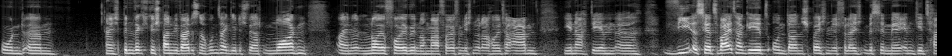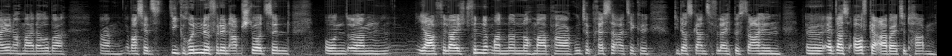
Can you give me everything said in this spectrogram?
und ähm, ich bin wirklich gespannt, wie weit es noch runtergeht. Ich werde morgen eine neue Folge nochmal veröffentlichen oder heute Abend, je nachdem, äh, wie es jetzt weitergeht. Und dann sprechen wir vielleicht ein bisschen mehr im Detail nochmal darüber, ähm, was jetzt die Gründe für den Absturz sind und ähm, ja, vielleicht findet man dann noch mal ein paar gute Presseartikel, die das Ganze vielleicht bis dahin äh, etwas aufgearbeitet haben.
